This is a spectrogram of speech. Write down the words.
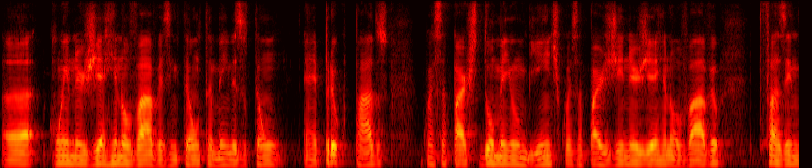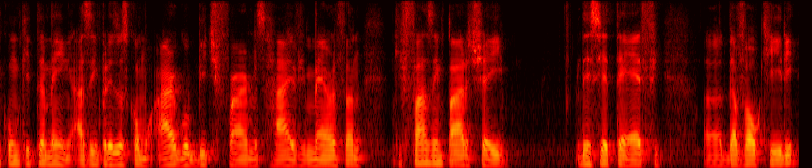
uh, com energia renováveis. Então também eles estão é, preocupados com essa parte do meio ambiente, com essa parte de energia renovável fazendo com que também as empresas como Argo, Beach Farms, Hive, Marathon, que fazem parte aí desse ETF uh, ah, da Valkyrie,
